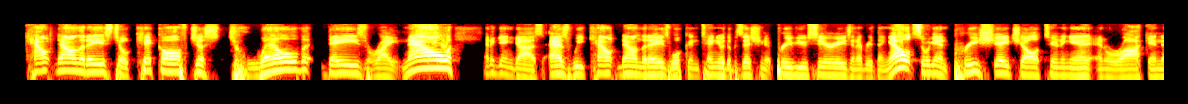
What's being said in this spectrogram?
count down the days till kickoff, just 12 days right now. And again, guys, as we count down the days, we'll continue the position at preview series and everything else. So, again, appreciate y'all tuning in and rocking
